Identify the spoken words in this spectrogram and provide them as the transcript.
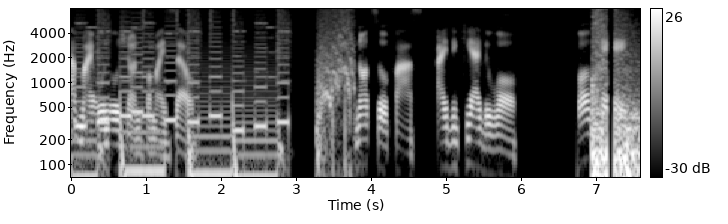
have my own ocean for myself. Not so fast. I declare the war. Okay.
